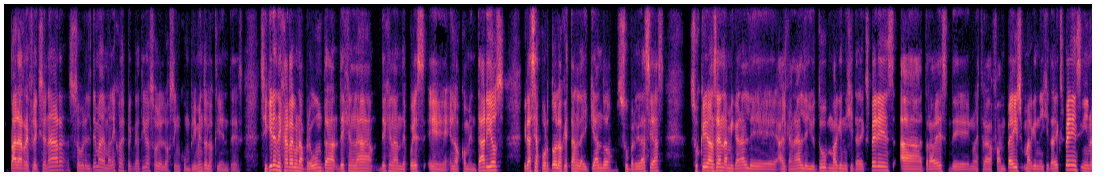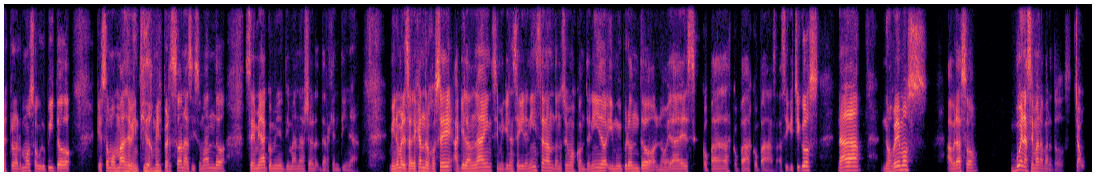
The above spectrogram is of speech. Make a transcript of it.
para reflexionar sobre el tema de manejo de expectativas sobre los incumplimientos de los clientes. Si quieren dejar alguna pregunta, déjenla, déjenla después eh, en los comentarios. Gracias por todos los que están likeando, súper gracias. Suscríbanse a mi canal de, al canal de YouTube Marketing Digital Experience a través de nuestra fanpage Marketing Digital Experience y nuestro hermoso grupito que somos más de 22 mil personas y sumando CMA Community Manager de Argentina. Mi nombre es Alejandro José, aquel online, si me quieren seguir en Instagram, donde subimos contenido y muy pronto novedades copadas, copadas, copadas. Así que chicos, nada, nos vemos, abrazo, buena semana para todos. Chau.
